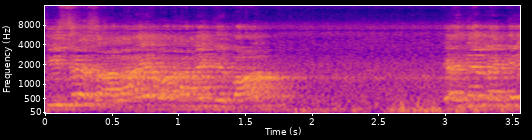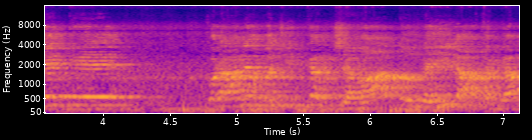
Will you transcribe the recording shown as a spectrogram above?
तीसरे साल आए और आने के बाद कहने लगे कि कुरान मजीद का जवाब तो नहीं ला सका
